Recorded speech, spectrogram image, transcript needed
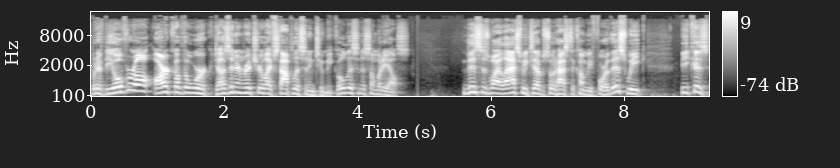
But if the overall arc of the work doesn't enrich your life, stop listening to me. Go listen to somebody else. This is why last week's episode has to come before this week because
